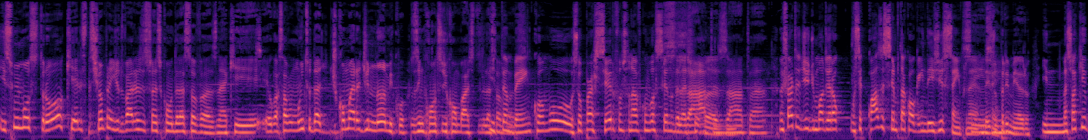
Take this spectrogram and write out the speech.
Isso me mostrou que eles tinham aprendido várias lições com o The Last of Us, né? Que eu gostava muito da- de como era dinâmico os encontros de combate do The Last E of Us. também como o seu parceiro funcionava com você no The Last exato, of Us. né? Exato, é. No Uncharted, de modo geral, você quase sempre tá com alguém desde sempre, né? Sim, desde sim. o primeiro. E, mas só que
